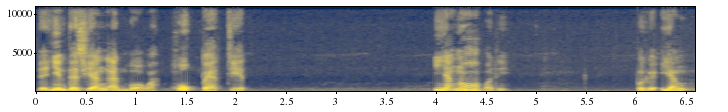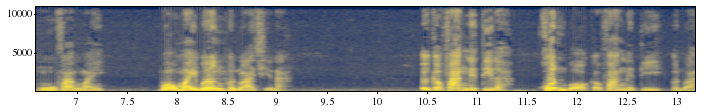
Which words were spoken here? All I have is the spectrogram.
ได้ยินแต่เสียงอันบอกว่าหกแปดเจ็ดอีหยังน้อพอดีเพิ่นก็เอียงหูฟังไม่บอกไม่เบิ้งเพิ่นว่าสินะ เออกับฟังในตีล่ะ คนบอกกับฟังในตีเพิ่นว่า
